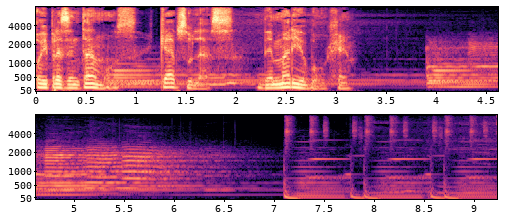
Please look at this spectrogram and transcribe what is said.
Hoy presentamos Cápsulas de Mario Bunge.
